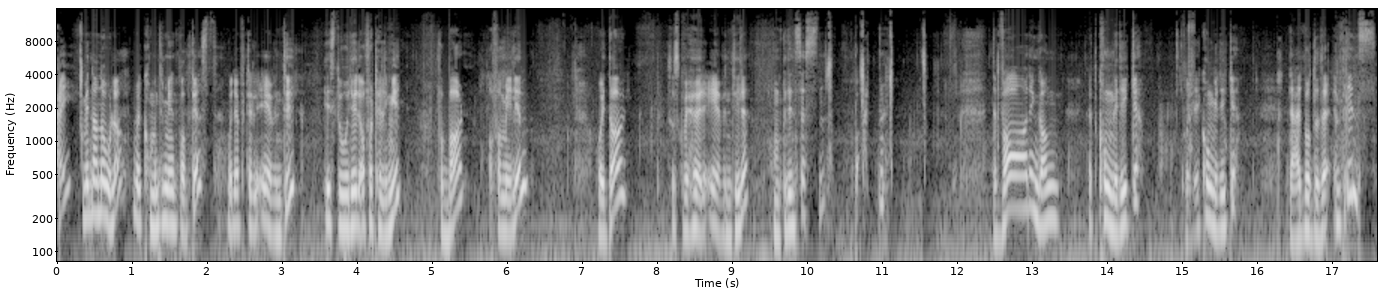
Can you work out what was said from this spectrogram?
Hei, mitt navn er Ola. Velkommen til min podkast, hvor jeg forteller eventyr, historier og fortellinger for barn og familien. Og i dag så skal vi høre eventyret om prinsessen på erten. Det var en gang et kongerike, og i det kongeriket der bodde det en prins.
